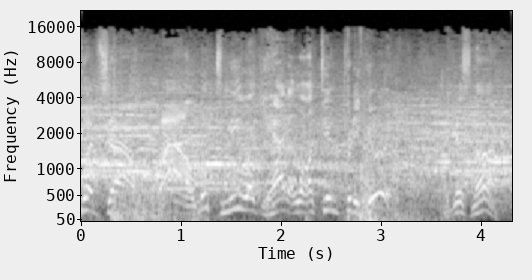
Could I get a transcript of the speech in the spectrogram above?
slips out. Wow, looked to me like he had it locked in pretty good. I guess not.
